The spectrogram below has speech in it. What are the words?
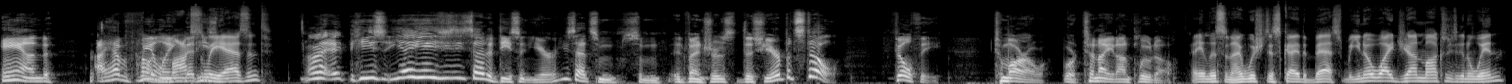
and I have a feeling oh, that Moxley he's, hasn't. uh, he's yeah he's, he's had a decent year. He's had some some adventures this year, but still filthy. Tomorrow or tonight on Pluto. Hey, listen, I wish this guy the best, but you know why Jon Moxley's going to win?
